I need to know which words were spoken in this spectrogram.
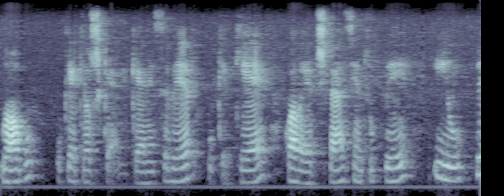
Logo, o que é que eles querem? Querem saber o que é que é, qual é a distância entre o P e o P'.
